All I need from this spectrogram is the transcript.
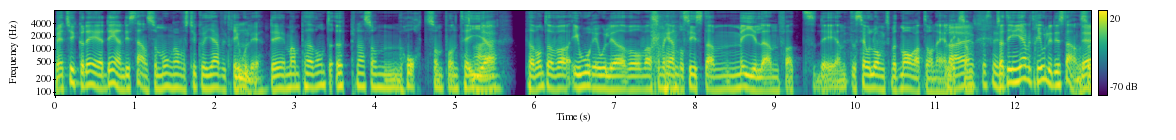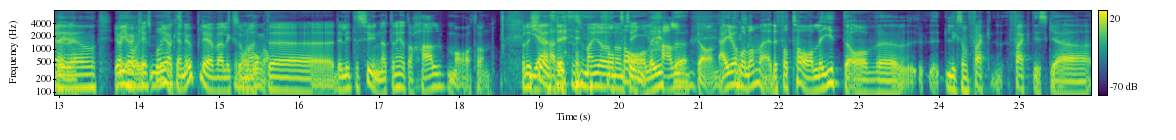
Men jag tycker det är, det är en distans som många av oss tycker är jävligt rolig. Det är, man behöver inte öppna så hårt som på en tia. Nej. Behöver inte vara orolig över vad som händer sista milen för att det är inte så långt som ett maraton är. Nej, Liksom. precis. Så det är en jävligt rolig distans. Det det, det. är- Jag, jag, kan, jag kan uppleva liksom att eh, det är lite synd att den heter halvmaraton. För det Ja, känns det lite som man gör någonting lite. halvdant. Ja, jag liksom. håller med. Det får ta lite av eh, liksom fak faktiska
